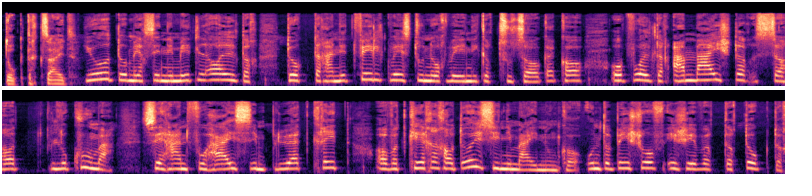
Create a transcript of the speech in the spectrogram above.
Doktor gesagt? Ja, du, wir sind im Mittelalter. Der Doktor hat nicht viel gewusst und noch weniger zu sagen gehabt, obwohl der Ammeister, so hat Lukuma. Sie haben von heiß im Blut geredet, aber die Kirche hat auch seine Meinung gehabt. Und der Bischof ist eben der Doktor.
